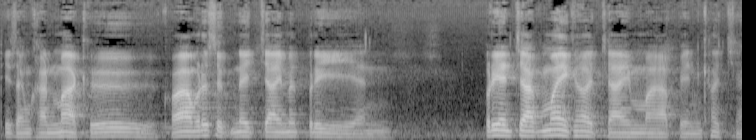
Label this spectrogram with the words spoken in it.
ที่สำคัญมากคือ ความรู้สึกในใจมันเปลี่ยนเปลี่ยนจากไม่เข้าใจมาเป็นเข้าใจ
